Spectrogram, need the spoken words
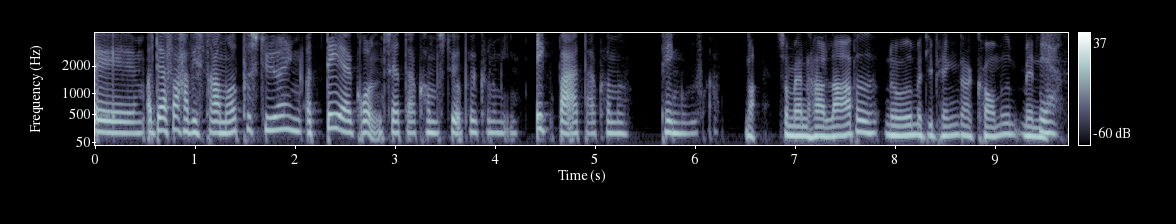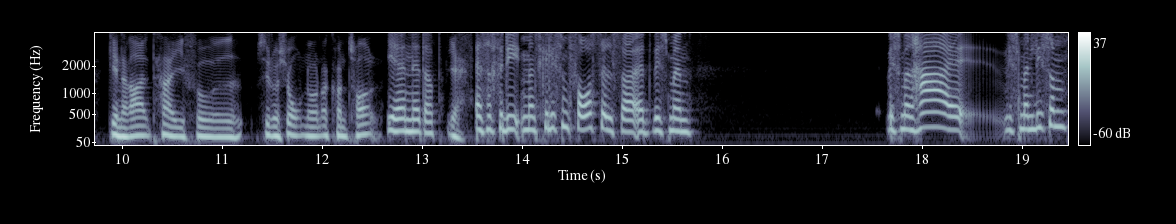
øh, og derfor har vi strammet op på styringen, og det er grunden til, at der er kommet styr på økonomien. Ikke bare, at der er kommet penge udefra. Nej, så man har lappet noget med de penge, der er kommet, men ja generelt har I fået situationen under kontrol? Ja, netop. Ja. Altså, fordi man skal ligesom forestille sig, at hvis man hvis man har, øh, hvis man ligesom,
